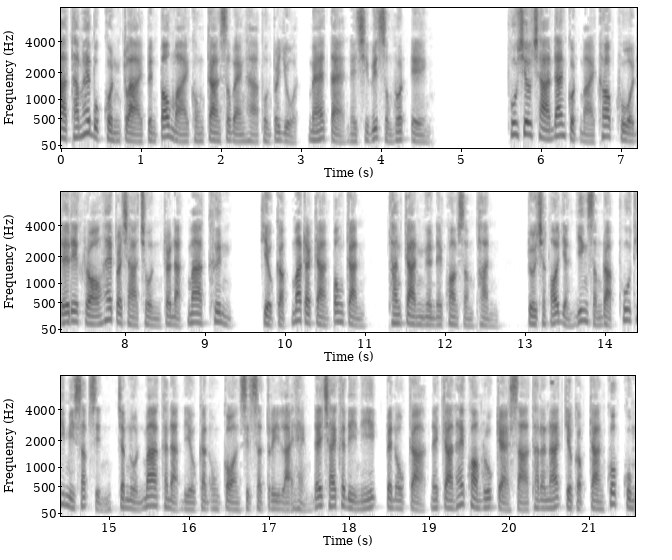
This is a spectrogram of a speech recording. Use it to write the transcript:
อาจทำให้บุคคลกลายเป็นเป้าหมายของการแสวงหาผลประโยชน์แม้แต่ในชีวิตสมรสเอง ผู้เชี่ยวชาญด้านกฎหมายครอบครัวได้เรียกร้องให้ประชาชนตระหนักมากขึ้น เกี่ยวกับมาตรการป้องกัน ทางการเงินในความสัมพันธ์ โดยเฉพาะอย่างยิ่งสำหรับผู้ที่มีทรัพย์สินจำนวนมากขณะเดียวกันองค์กรสิทธิสตรีหลายแห่งได้ใช้คดีนี้เป็นโอกาสในการให้ความรู้แก่สาธารณะเกี่ยวกับการควบคุม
